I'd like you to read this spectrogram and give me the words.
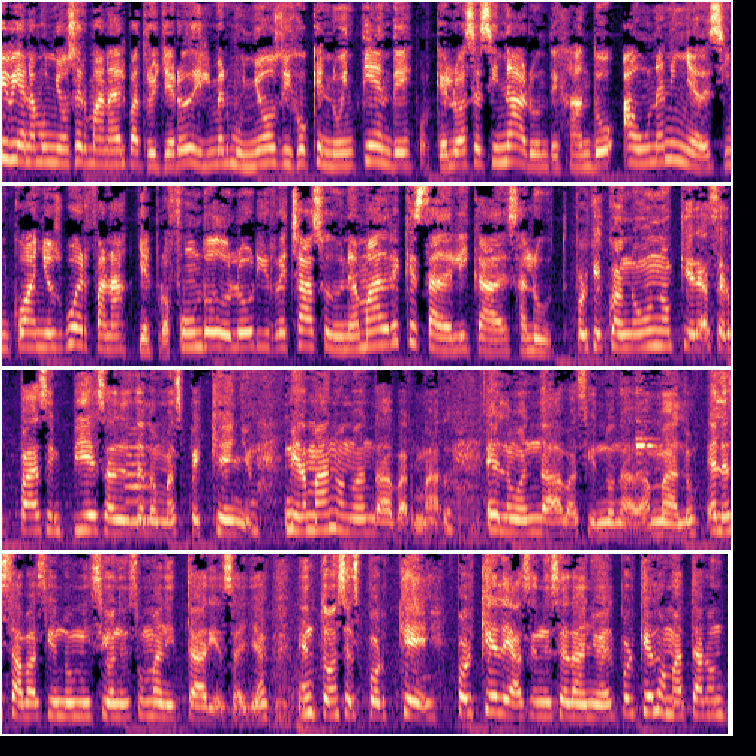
Viviana Muñoz, hermana del patrullero Dilmer Muñoz, dijo que no entiende por qué lo asesinaron, dejando a una niña de cinco años huérfana y el profundo dolor y rechazo de una madre que está delicada de salud. Porque cuando uno quiere hacer paz empieza desde lo más pequeño. Mi hermano no andaba armado, él no andaba haciendo nada malo, él estaba haciendo misiones humanitarias allá. Entonces, ¿por qué? ¿Por qué le hacen ese daño a él? ¿Por qué lo mataron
